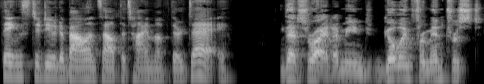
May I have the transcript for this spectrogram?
things to do to balance out the time of their day. That's right. I mean, going from interest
